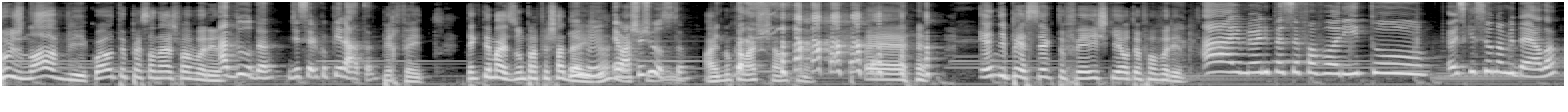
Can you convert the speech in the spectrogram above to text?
Dos nove, qual é o teu personagem favorito? A Duda, de Circo Pirata. Perfeito. Tem que ter mais um pra fechar 10, Uhum, né? Eu acho justo. Aí nunca mais chamo também. é, NPC que tu fez que é o teu favorito. Ai, o meu NPC favorito. Eu esqueci o nome dela,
